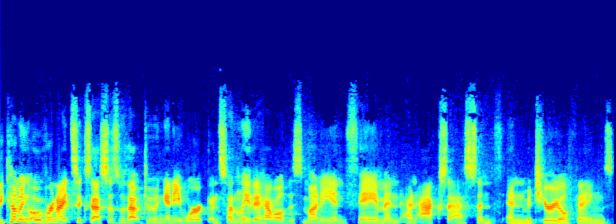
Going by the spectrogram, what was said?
becoming overnight successes without doing any work and suddenly they have all this money and fame and, and access and, and material things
